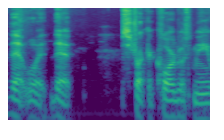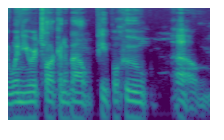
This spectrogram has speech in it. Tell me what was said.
that would that struck a chord with me when you were talking about people who um,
